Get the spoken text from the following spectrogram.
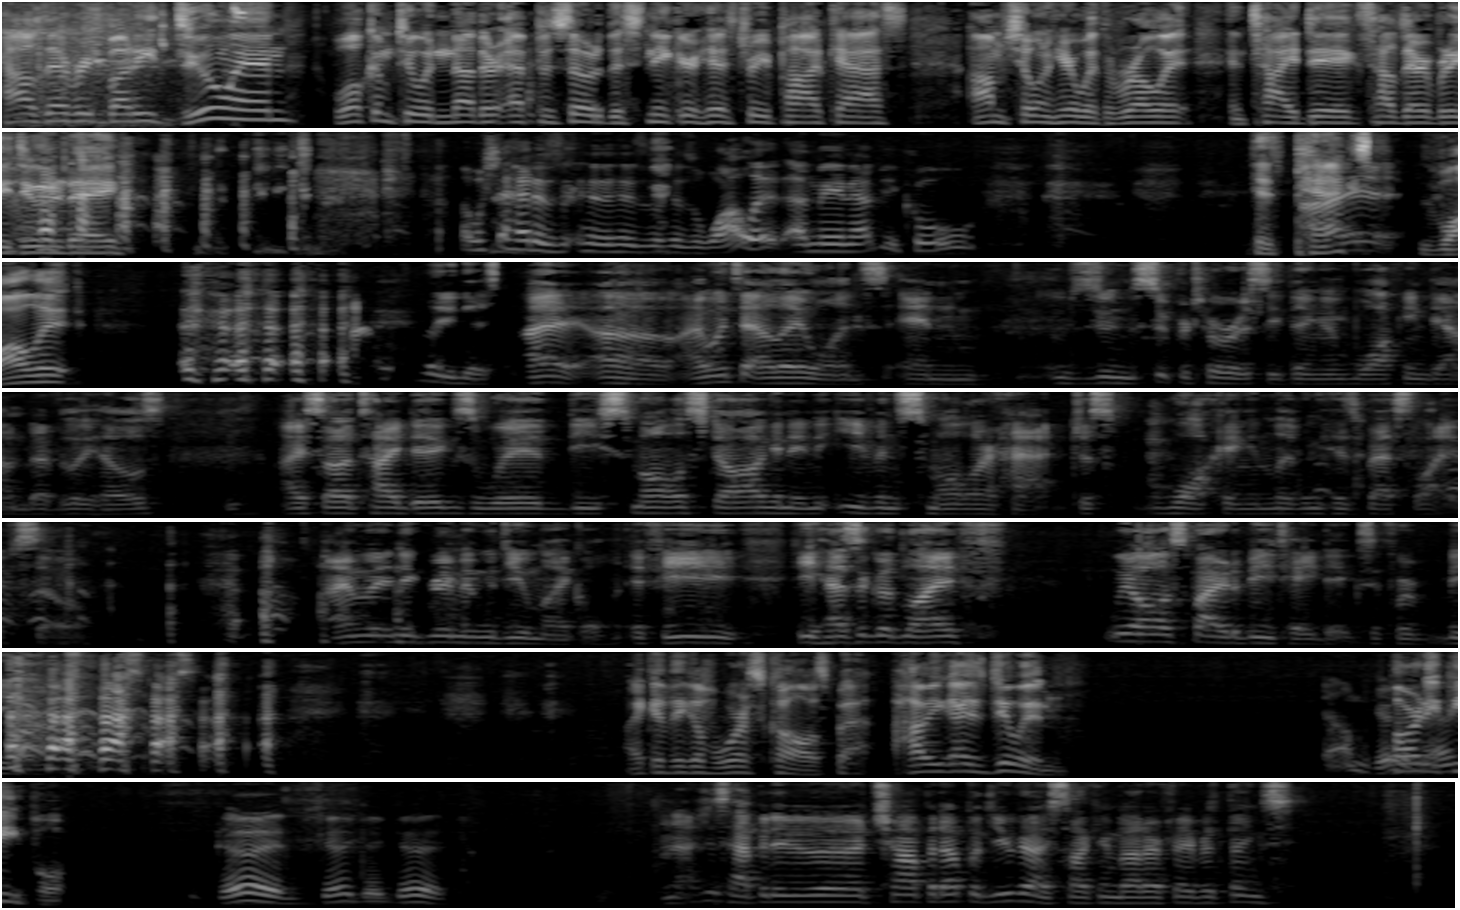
How's everybody doing? Welcome to another episode of the Sneaker History Podcast. I'm chilling here with Rowett and Ty Diggs. How's everybody doing today? I wish I had his his, his wallet. I mean, that'd be cool. His pets, his wallet. tell you this. I uh, I went to LA once and I was doing the super touristy thing and walking down Beverly Hills. I saw Ty Diggs with the smallest dog and an even smaller hat, just walking and living his best life. So I'm in agreement with you, Michael. If he he has a good life, we all aspire to be Taye Diggs. If we're being honest. I can think of worse calls, but how are you guys doing? I'm good. Party man. people. Good, good, good, good. I'm just happy to uh, chop it up with you guys, talking about our favorite things.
